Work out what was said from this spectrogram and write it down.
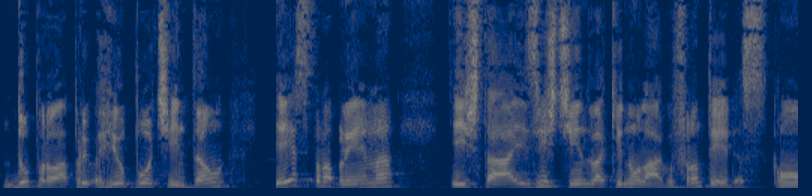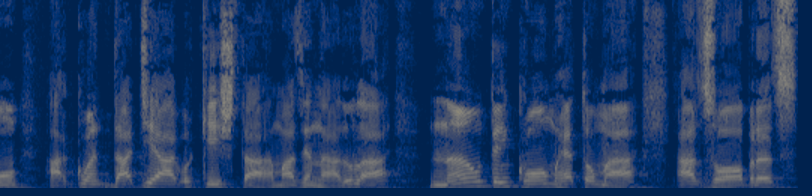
do próprio Rio Puti. Então, esse problema está existindo aqui no Lago Fronteiras. Com a quantidade de água que está armazenado lá, não tem como retomar as obras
